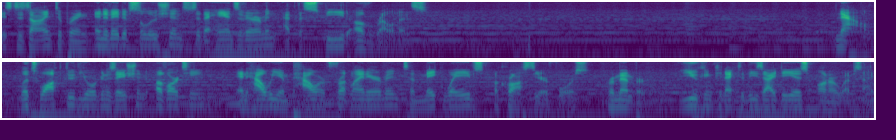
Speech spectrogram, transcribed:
is designed to bring innovative solutions to the hands of airmen at the speed of relevance. Now, let's walk through the organization of our team and how we empower frontline airmen to make waves across the Air Force. Remember, you can connect to these ideas on our website.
